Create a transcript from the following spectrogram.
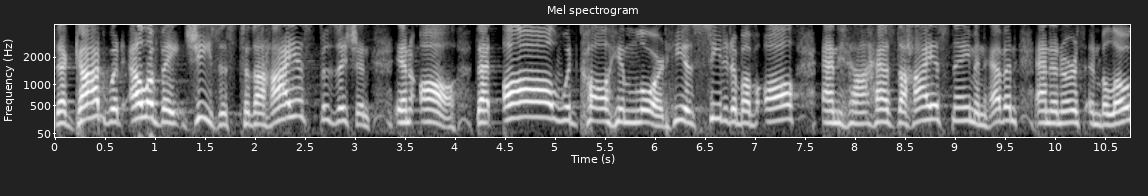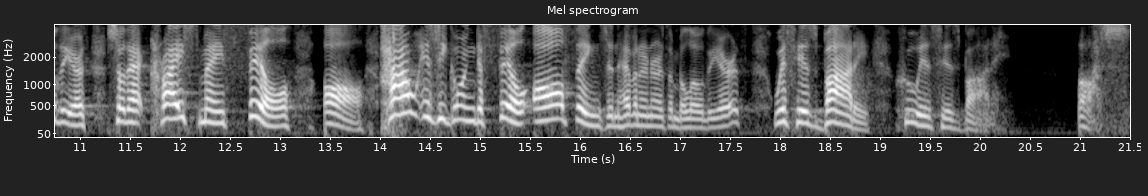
that God would elevate Jesus to the highest position in all, that all would call him Lord. He is seated above all and has the highest name in heaven and in earth and below the earth, so that Christ may fill all. How is he going to fill all things in heaven and earth and below the earth? With his body. Who is his body? Us.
